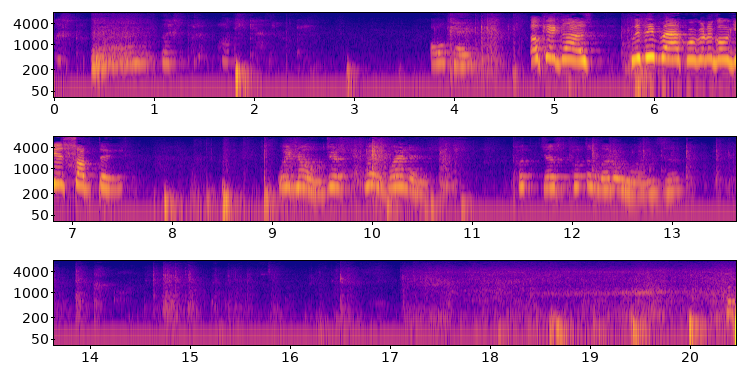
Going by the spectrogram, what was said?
Let's go. Let's put it all together. Okay? Okay. Okay, guys, we'll be back. We're gonna go get something. Wait, no, just wait, Brandon. Put just put the little ones. Put-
